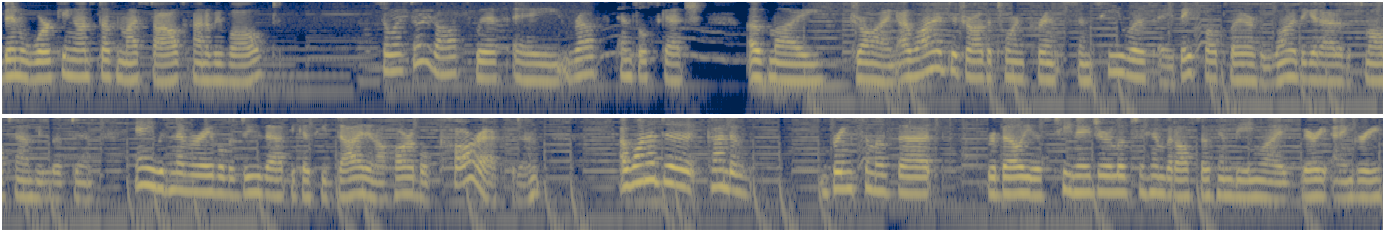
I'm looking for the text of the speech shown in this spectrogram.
been working on stuff and my style's kind of evolved. So I started off with a rough pencil sketch of my drawing. I wanted to draw the Torn Prince since he was a baseball player who wanted to get out of the small town he lived in, and he was never able to do that because he died in a horrible car accident. I wanted to kind of bring some of that rebellious teenager look to him, but also him being like very angry.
